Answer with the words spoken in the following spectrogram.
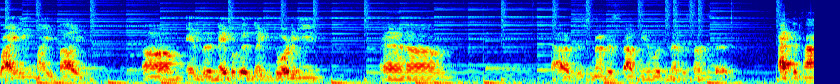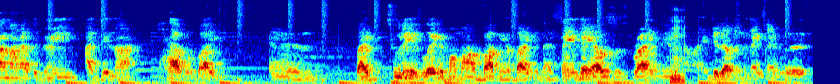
riding my bike um, in the neighborhood next door to me, and um, I just remember stopping and looking at the sunset. At the time I had the dream, I did not have a bike. And like two days later, my mom bought me a bike. And that same day, I was just riding it. Hmm. I ended up in the next neighborhood.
